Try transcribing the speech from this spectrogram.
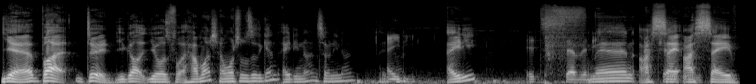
Yeah, but dude, you got yours for how much? How much was it again? 89, 79? 80. 80? It's seventy. Man, I say I saved.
